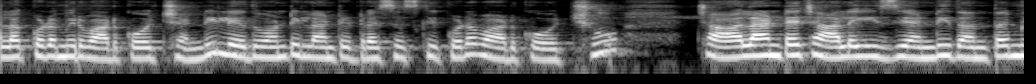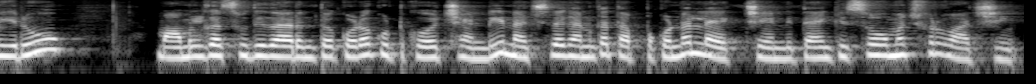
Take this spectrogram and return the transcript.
అలా కూడా మీరు వాడుకోవచ్చు అండి లేదు అంటే ఇలాంటి డ్రెస్సెస్కి కూడా వాడుకోవచ్చు. చాలా అంటే చాలా ఈజీ అండి. ఇదంతా మీరు మామూలుగా సుదిదారంతో కూడా కుట్టుకోవచ్చు అండి నచ్చితే కనుక తప్పకుండా లైక్ చేయండి. Thank you so much for watching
